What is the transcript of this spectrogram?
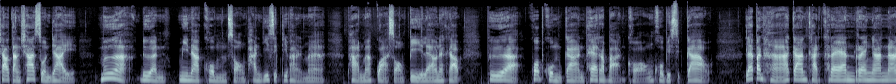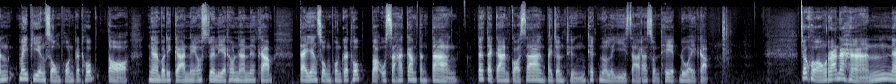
ชาวต่างชาติส่วนใหญ่ เมื่อเดือนมีนาคม 2020 ที่ผ่านมา ผ่านมากว่า 2 ปีแล้วนะครับ เพื่อควบคุมการแพร่ระบาดของโควิด -19 และปัญหาการขาดแคลนแรงงานนั้นไม่เพียงส่งผลกระทบต่องานบริการในออสเตรเลียเท่านั้นนะครับ แต่ยังส่งผลกระทบต่ออุตสาหกรรมต่างๆ ตั้งแต่การก่อสร้างไปจนถึงเทคโนโลยีสารสนเทศด้วยครับ เจ้าของร้านอาหารใน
